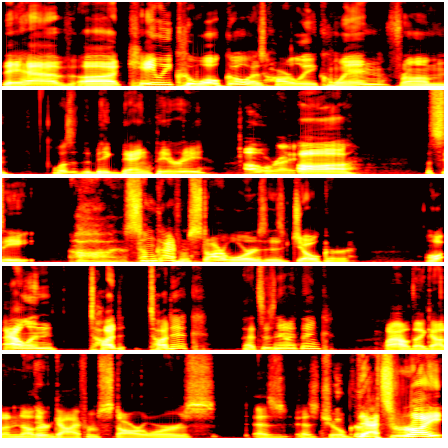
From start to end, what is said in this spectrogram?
They have uh, Kaley Cuoco as Harley Quinn from was it The Big Bang Theory? oh right. Uh, let's see. Uh, some guy from Star Wars is Joker. Oh, Alan Tud Tudyk. That's his name, I think. Wow, they got another guy from Star Wars as as Joker. That's right.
